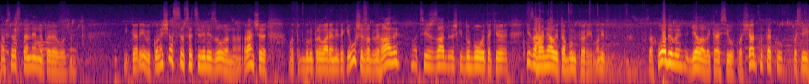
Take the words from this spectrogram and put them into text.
А все остальне ми перевозимо. І кари, і кони. Зараз це все цивілізовано. Раніше от тут були приварені такі уші, задвигали, оці ж задвижки дубові такі, і заганяли табун карів. Вони тут заходили, робили красиву площадку таку, після їх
